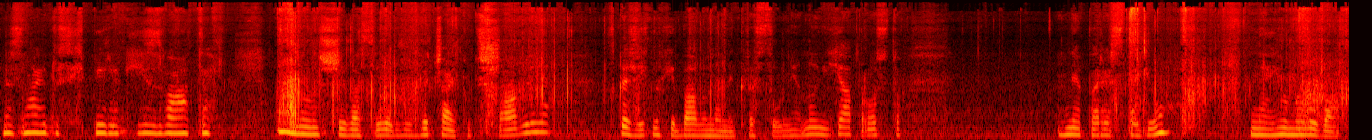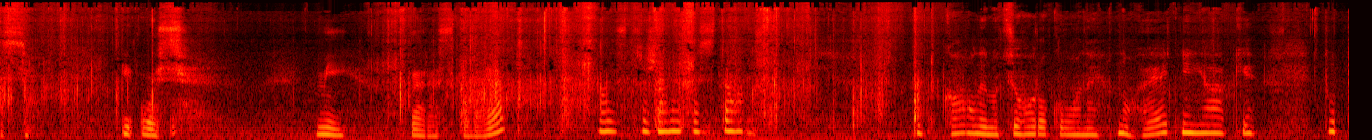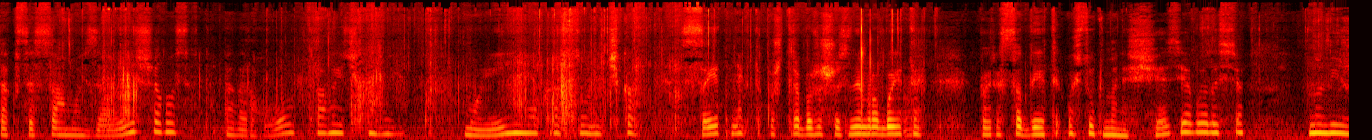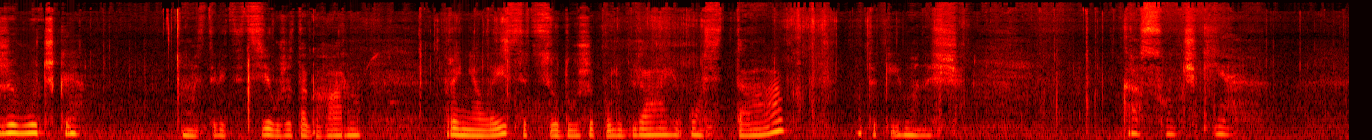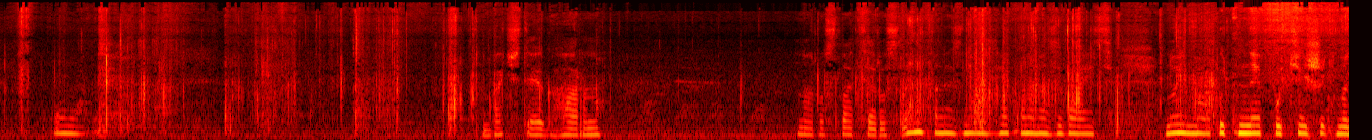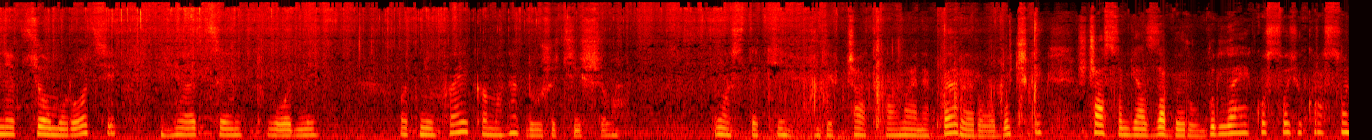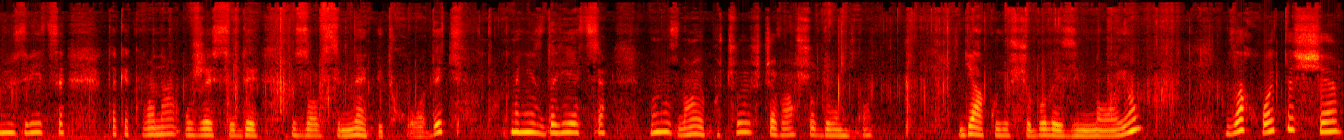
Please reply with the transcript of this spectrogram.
Не знаю до сих пір, як її звати. Ну, лишилася, як зазвичай, тут шавлія. Скажіть, ну хіба вона не красуня? Ну я просто не перестаю нею милуватися. І ось мій перескелет. Ось стрижений ось так. Тут калину цього року вони ну, геть ніякі. Тут так все само і залишилось. Евергол травичка моя, молінія красунечка, ситник, також треба вже щось з ним робити, пересадити. Ось тут у мене ще з'явилися нові живучки. Ось дивіться, ці вже так гарно прийнялися. Цю дуже полюбляю. Ось так. Ось такий в мене ще красунчик є. От. Бачите, як гарно наросла ця рослинка, не знаю, як вона називається. Ну і, мабуть, не потішить мене в цьому році гіацинт водний. От нюфейка мене дуже тішила. Ось такі дівчатка у мене переробочки. З часом я заберу будлейку свою красуню звідси, так як вона вже сюди зовсім не підходить, так мені здається. Ну, не знаю, почую ще вашу думку. Дякую, що були зі мною. Заходьте ще.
